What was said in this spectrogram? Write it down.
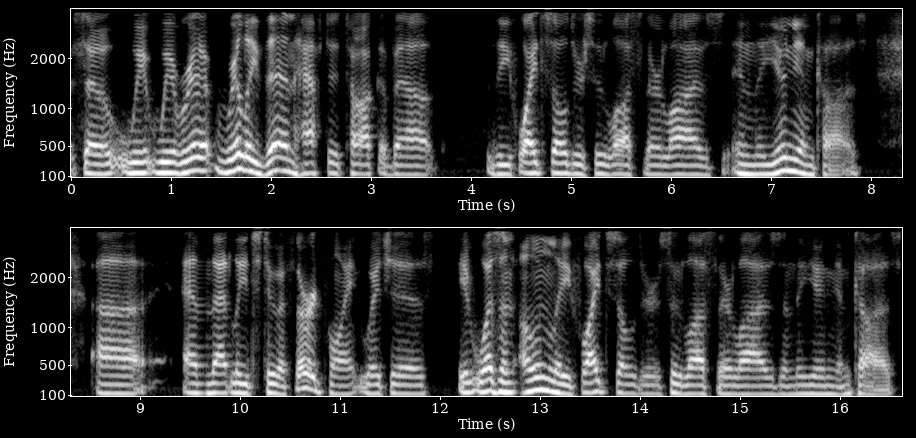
so we we re- really then have to talk about the white soldiers who lost their lives in the Union cause, uh, and that leads to a third point, which is it wasn't only white soldiers who lost their lives in the Union cause.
